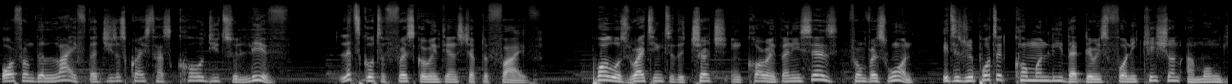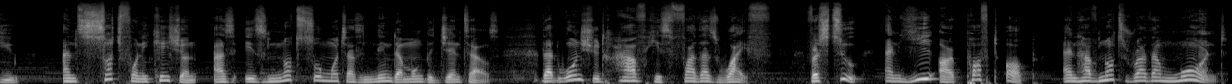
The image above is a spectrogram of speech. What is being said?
or from the life that Jesus Christ has called you to live. Let's go to 1 Corinthians chapter 5. Paul was writing to the church in Corinth and he says from verse 1 It is reported commonly that there is fornication among you, and such fornication as is not so much as named among the Gentiles, that one should have his father's wife. Verse 2 And ye are puffed up, and have not rather mourned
